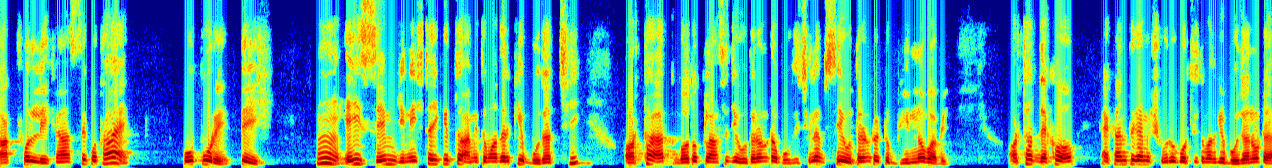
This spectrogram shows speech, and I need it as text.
বাঘফল লেখা আছে কোথায়? উপরে, তেইশ। হুম, এই সেম জিনিসটাই কিন্তু আমি তোমাদেরকে বোঝাচ্ছি। অর্থাৎ গত ক্লাসে যে উদাহরণটা বুঝেছিলাম, সেই উদাহরণটা একটু ভিন্নভাবে। অর্থাৎ দেখো, এখান থেকে আমি শুরু করছি তোমাদেরকে বোঝানোটা।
